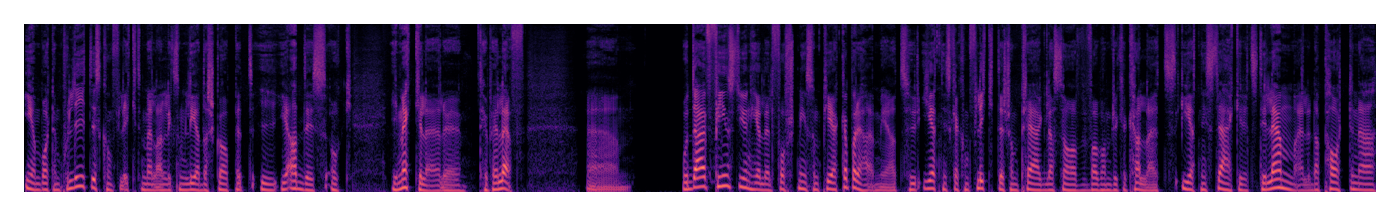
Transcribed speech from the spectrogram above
enbart en politisk konflikt mellan liksom ledarskapet i, i Addis och i Mekele eller TPLF. Um, ehm, och där finns det ju en hel del forskning som pekar på det här med att hur etniska konflikter som präglas av vad man brukar kalla ett etniskt säkerhetsdilemma eller där parterna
